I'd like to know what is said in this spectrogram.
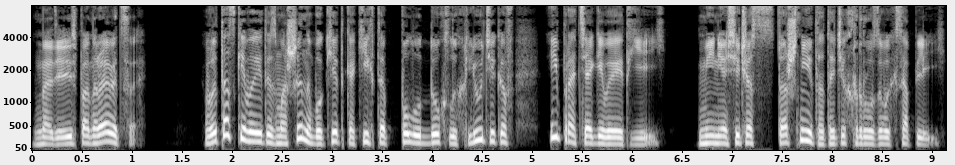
Надеюсь, понравится». Вытаскивает из машины букет каких-то полудохлых лютиков и протягивает ей. Меня сейчас стошнит от этих розовых соплей.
